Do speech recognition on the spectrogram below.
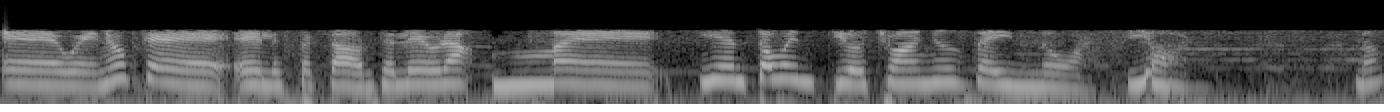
Eh, bueno, que El Espectador celebra eh, 128 años de innovación, ¿no?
